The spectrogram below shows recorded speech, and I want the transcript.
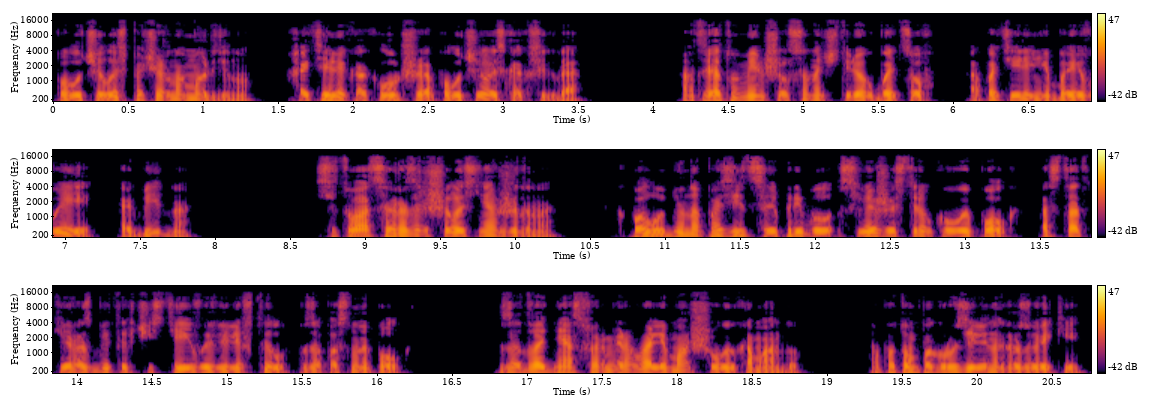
Получилось по Черномырдину. Хотели как лучше, а получилось как всегда. Отряд уменьшился на четырех бойцов, а потери не боевые, обидно. Ситуация разрешилась неожиданно. К полудню на позиции прибыл свежий стрелковый полк, остатки разбитых частей вывели в тыл, в запасной полк. За два дня сформировали маршевую команду, а потом погрузили на грузовики.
